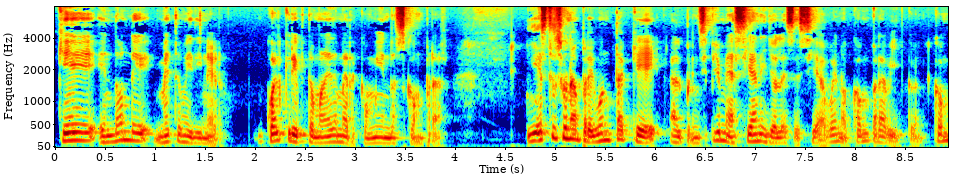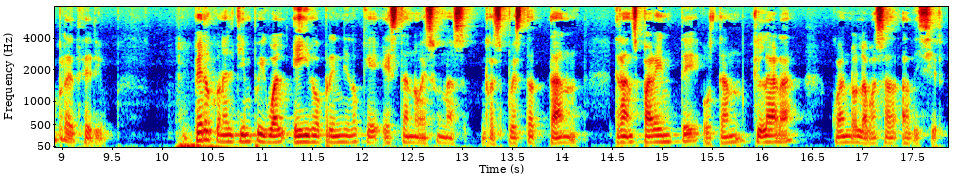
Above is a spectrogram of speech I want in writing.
¿Qué, ¿En dónde meto mi dinero? ¿Cuál criptomoneda me recomiendas comprar? Y esta es una pregunta que al principio me hacían y yo les decía, bueno, compra Bitcoin, compra Ethereum. Pero con el tiempo igual he ido aprendiendo que esta no es una respuesta tan transparente o tan clara cuando la vas a decir.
